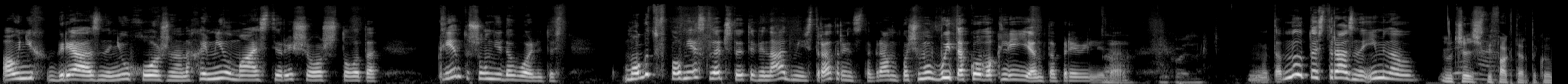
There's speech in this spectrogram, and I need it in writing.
а у них грязно, неухоженно, нахамил мастер, еще что-то. Клиент ушел недовольный. То есть могут вполне сказать, что это вина администратора Инстаграма. Почему вы такого клиента привели, а, да? Прикольно. Ну, там, ну, то есть разные, именно... Ну, человеческий фактор такой.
